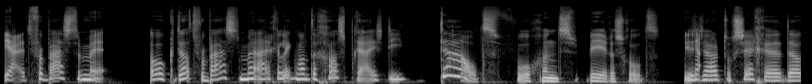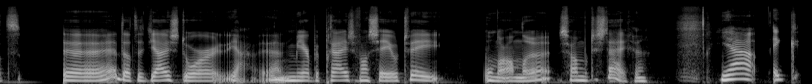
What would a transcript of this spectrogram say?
ja, het verbaasde me ook, dat verbaasde me eigenlijk, want de gasprijs die daalt volgens Berenschot. Je Ja. zou toch zeggen dat, eh, dat het juist door ja, eh, meer beprijzen van CO2 onder andere zou moeten stijgen. Ja, ik,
